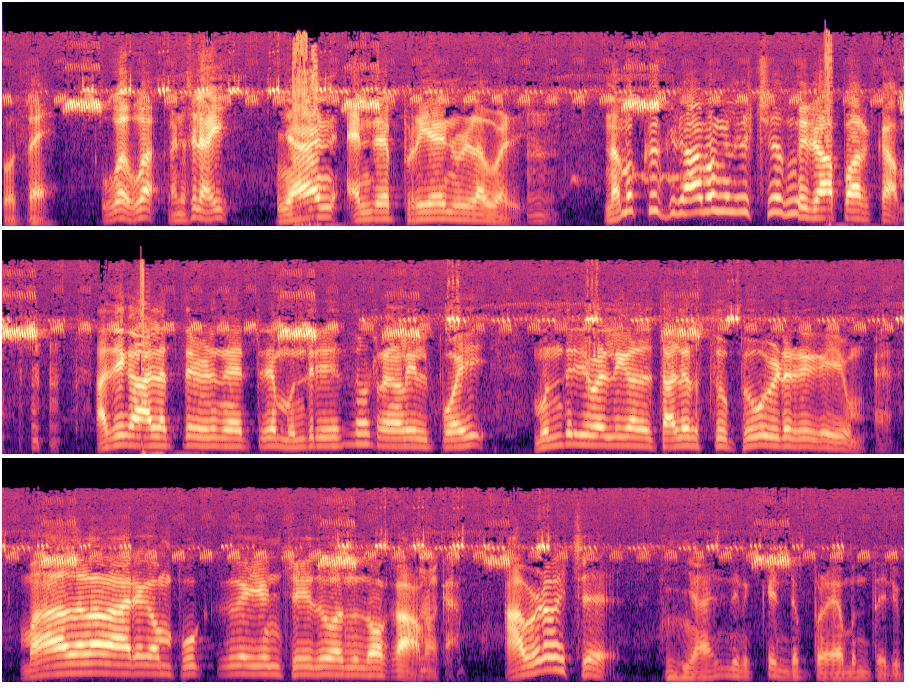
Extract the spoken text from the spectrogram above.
പോത്തെ. ഉവ ഉവ മനസ്സിലായി. ഞാൻ എന്റെ പ്രിയനുള്ളവൾ. നമുക്ക് ഗ്രാമങ്ങളിൽ ചെന്ന് രാപ്പാർക്കാം അധികാലത്ത് എഴുന്നേറ്റ് മുന്തിരിത്തോട്ടങ്ങളിൽ പോയി മുന്തിരിവള്ളികൾ തളിർത്തു പൂവിടരുകയും. മാതളനാരകം പൂക്കുകയും ചെയ്തു എന്ന് നോക്കാം. നോക്കാം. അവിടെ വെച്ച് ഞാൻ നിനക്ക് എന്റെ പ്രേമം തരും?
